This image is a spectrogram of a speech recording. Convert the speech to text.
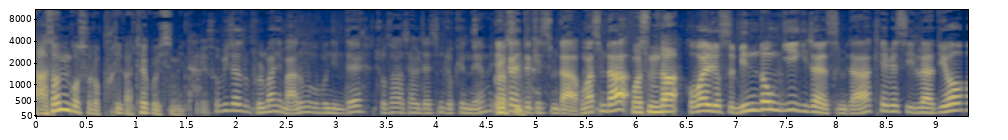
나선 것으로 풀이가 되고 있습니다. 예, 소비자들 불만이 많은 부분인데 조사가 잘 됐으면 좋겠네요. 그렇습니다. 여기까지 듣겠습니다. 고맙습니다. 고맙습니다. 고발뉴스 민동기 기자였습니다. KBS 일라디오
